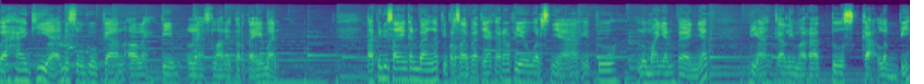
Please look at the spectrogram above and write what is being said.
bahagia disuguhkan oleh tim Leslar Entertainment. Tapi disayangkan banget di persahabat ya, karena viewersnya itu lumayan banyak, di angka 500k lebih.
